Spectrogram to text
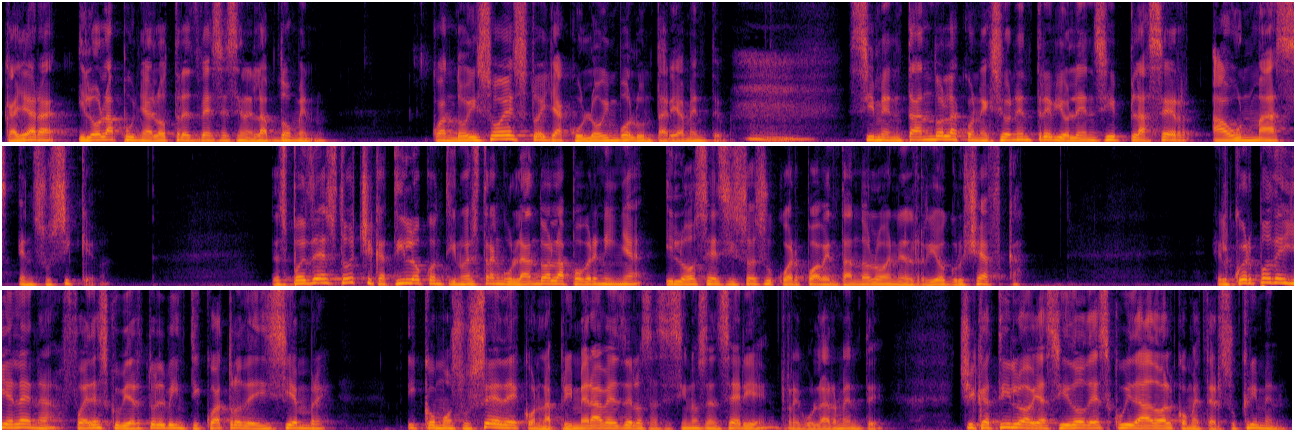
callara y luego la apuñaló tres veces en el abdomen. Cuando hizo esto, eyaculó involuntariamente, cimentando la conexión entre violencia y placer aún más en su psique. Después de esto, Chikatilo continuó estrangulando a la pobre niña y luego se deshizo de su cuerpo aventándolo en el río Grushevka. El cuerpo de Yelena fue descubierto el 24 de diciembre y como sucede con la primera vez de los asesinos en serie, regularmente, Chikatilo había sido descuidado al cometer su crimen.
